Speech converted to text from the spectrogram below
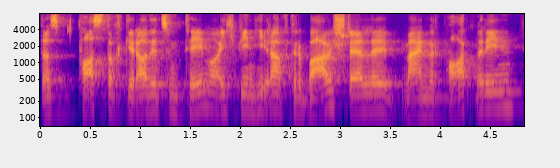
Das passt doch gerade zum Thema. Ich bin hier auf der Baustelle meiner Partnerin.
